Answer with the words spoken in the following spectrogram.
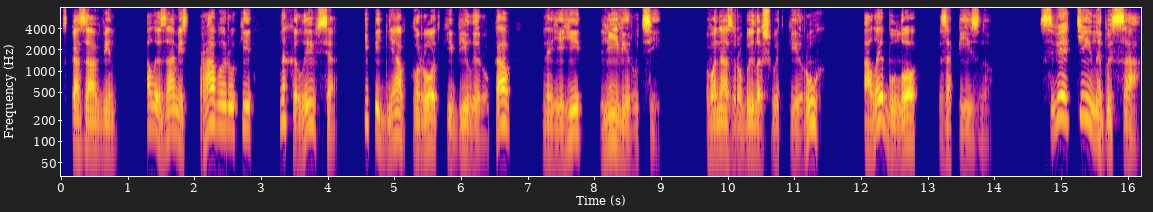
сказав він, але замість правої руки нахилився і підняв короткий білий рукав на її лівій руці. Вона зробила швидкий рух, але було запізно. Святі небеса.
